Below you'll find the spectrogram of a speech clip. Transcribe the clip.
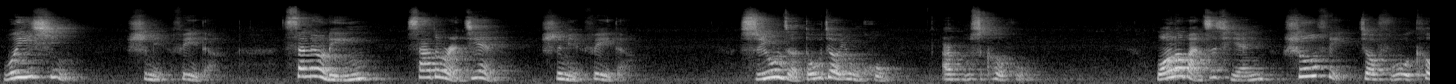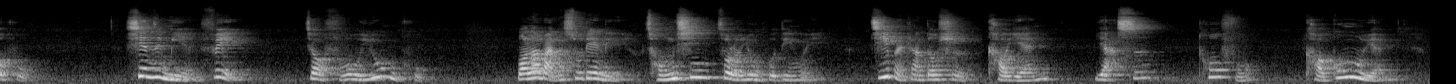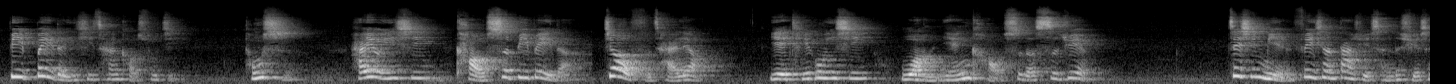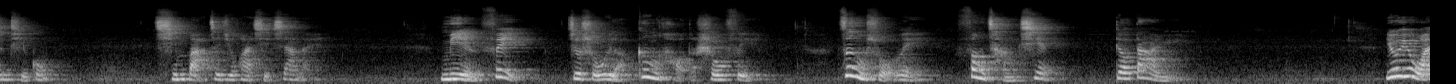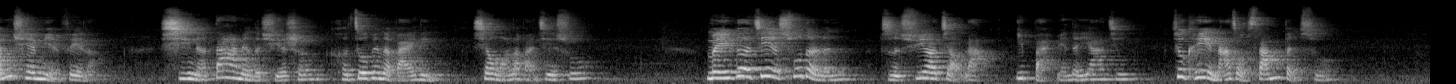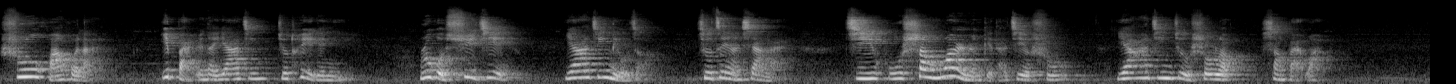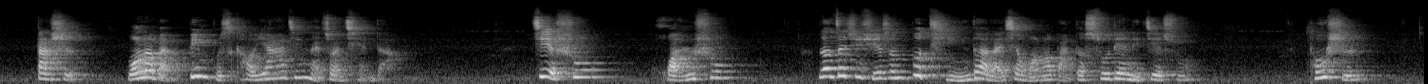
微信是免费的，三六零杀毒软件是免费的，使用者都叫用户，而不是客户。王老板之前收费叫服务客户，现在免费叫服务用户。王老板的书店里重新做了用户定位，基本上都是考研、雅思、托福。考公务员必备的一些参考书籍，同时还有一些考试必备的教辅材料，也提供一些往年考试的试卷。这些免费向大学城的学生提供，请把这句话写下来：免费就是为了更好的收费。正所谓放长线钓大鱼。由于完全免费了，吸引了大量的学生和周边的白领向王老板借书。每个借书的人只需要缴纳一百元的押金，就可以拿走三本书。书还回来，一百元的押金就退给你。如果续借，押金留着。就这样下来，几乎上万人给他借书，押金就收了上百万。但是，王老板并不是靠押金来赚钱的。借书还书，让这群学生不停的来向王老板的书店里借书。同时，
